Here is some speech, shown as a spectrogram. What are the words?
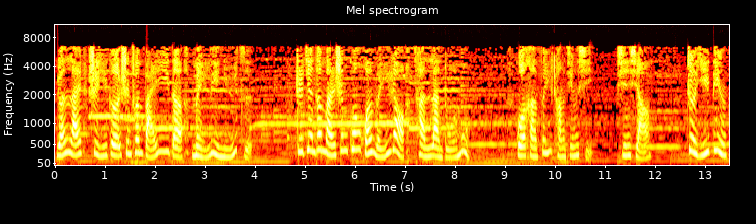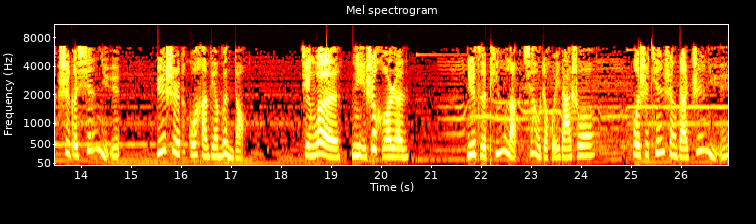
原来是一个身穿白衣的美丽女子。只见她满身光环围绕，灿烂夺目。郭汉非常惊喜，心想：这一定是个仙女。于是郭汉便问道：“请问你是何人？”女子听了，笑着回答说：“我是天上的织女。”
